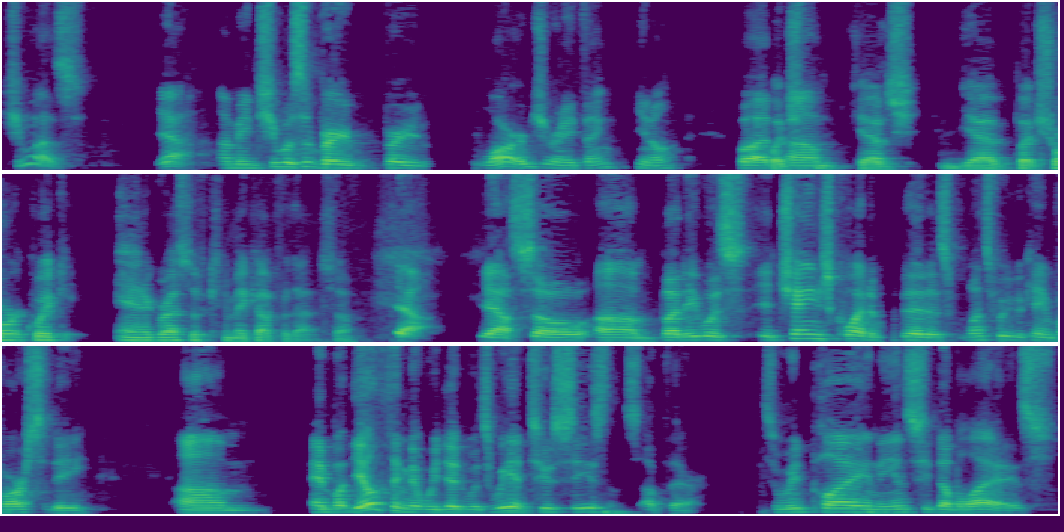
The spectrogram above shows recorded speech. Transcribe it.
she was. Yeah. I mean, she wasn't very, very large or anything, you know, but, But um, yeah. but she- Yeah, but short, quick, and aggressive can make up for that. So yeah, Yeah. So, um, but it was it changed quite a bit as once we became varsity. Um, and but the other thing that we did was we had two seasons up there, so we'd play in the NCAA's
